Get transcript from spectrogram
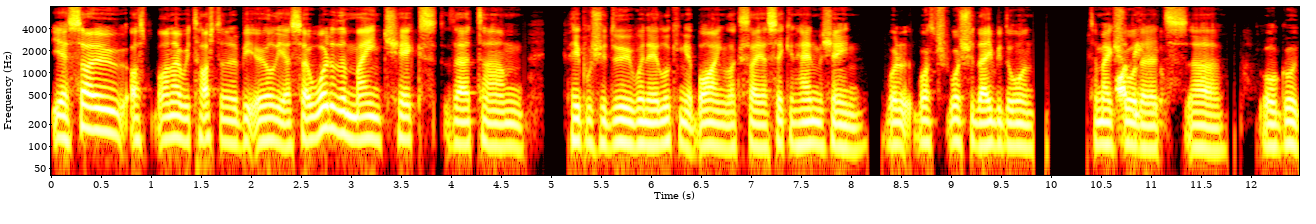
Yeah, so I know we touched on it a bit earlier. So, what are the main checks that um, people should do when they're looking at buying, like say, a second-hand machine? What what what should they be doing to make sure that it's uh, all good?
